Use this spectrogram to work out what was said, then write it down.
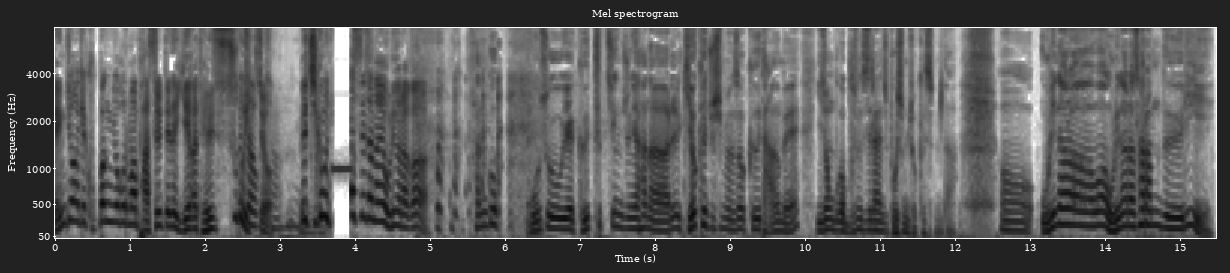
냉정하게 국방력으로만 봤을 때는 이해가 될 수도 그쵸, 있죠. 그쵸. 네. 근데 지금은 세잖아요 우리나라가. 한국 보수의 그 특징 중에 하나를 기억해 주시면서 그 다음에 이 정부가 무슨 짓을 하는지 보시면 좋겠습니다. 어, 우리나라와 우리나라 사람들이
